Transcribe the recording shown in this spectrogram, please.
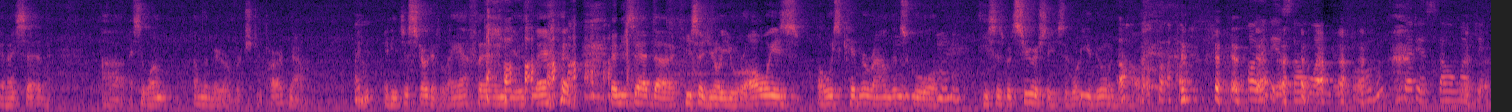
And I said, uh, I said, well, I'm, I'm the mayor of Richton Park now. And, and he just started laughing, he was laughing, and he said, uh, he said, you know, you were always, always kidding around in school. He says, but seriously, he said, what are you doing now? Oh, that is so wonderful. That is so wonderful.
